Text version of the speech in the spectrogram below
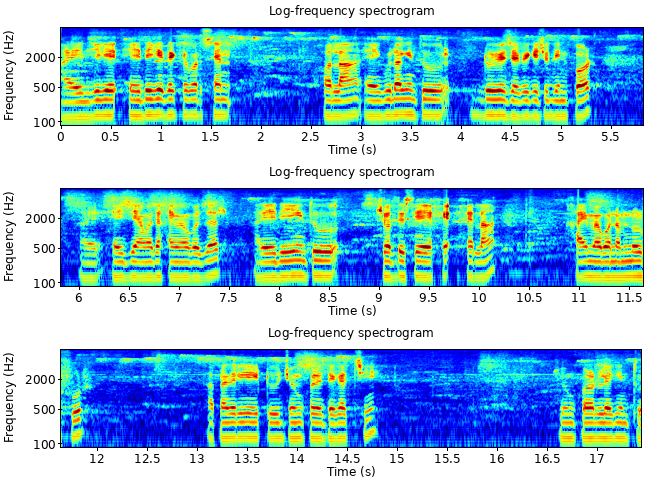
আর এইদিকে এইদিকে দেখতে পাচ্ছেন খোলা, এইগুলা কিন্তু ডুবে যাবে কিছুদিন পর। আর এই যে আমাদের খাইমা বাজার, আর এইদিকে কিন্তু চলতেছে খেলা, খাইমা বনাম নূরপুর। আপনাদেরকে একটু জুম করে দেখাচ্ছি। জুম করলে কিন্তু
